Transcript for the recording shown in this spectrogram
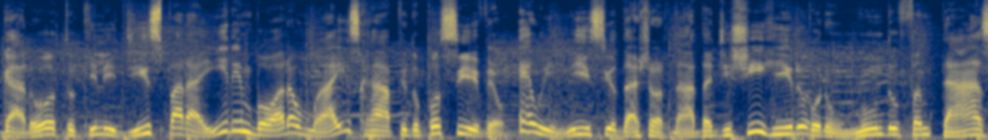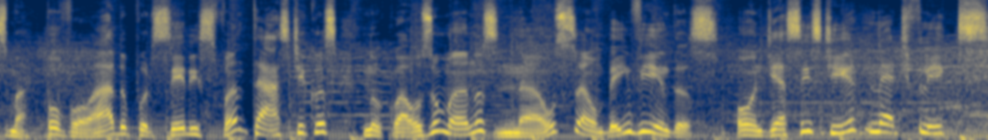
garoto que lhe diz para ir embora o mais rápido possível. É o início da jornada de Shihiro por um mundo fantasma, povoado por seres fantásticos, no qual os humanos não são bem-vindos. Onde assistir Netflix.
